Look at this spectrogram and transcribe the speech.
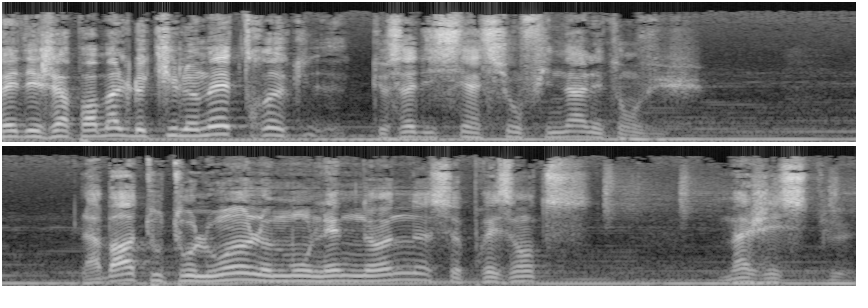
Fait déjà pas mal de kilomètres que sa destination finale est en vue. Là-bas, tout au loin, le mont Lemnon se présente majestueux.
